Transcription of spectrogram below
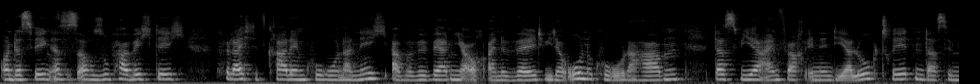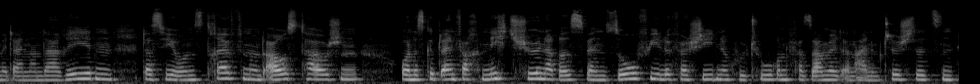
Und deswegen ist es auch super wichtig, vielleicht jetzt gerade in Corona nicht, aber wir werden ja auch eine Welt wieder ohne Corona haben, dass wir einfach in den Dialog treten, dass wir miteinander reden, dass wir uns treffen und austauschen. Und es gibt einfach nichts Schöneres, wenn so viele verschiedene Kulturen versammelt an einem Tisch sitzen,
